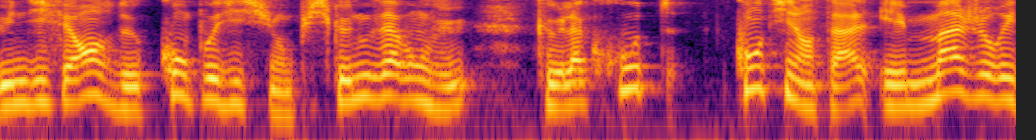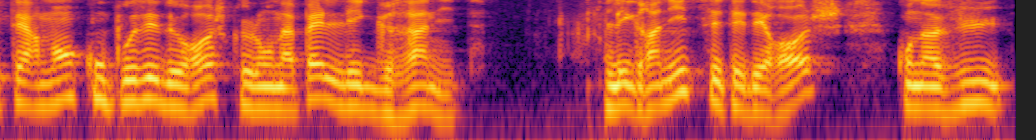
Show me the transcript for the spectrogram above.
une différence de composition, puisque nous avons vu que la croûte continentale est majoritairement composée de roches que l'on appelle les granites. Les granites, c'était des roches qu'on a vues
